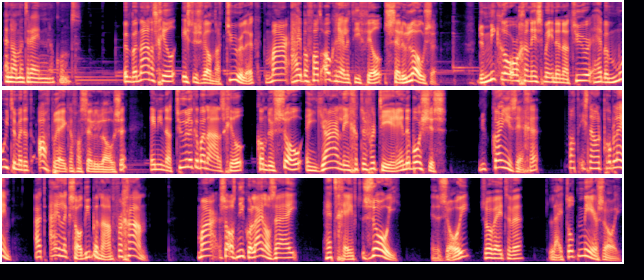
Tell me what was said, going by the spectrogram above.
En dan met redenen komt. Een bananenschil is dus wel natuurlijk, maar hij bevat ook relatief veel cellulose. De micro-organismen in de natuur hebben moeite met het afbreken van cellulose. En die natuurlijke bananenschil kan dus zo een jaar liggen te verteren in de bosjes. Nu kan je zeggen, wat is nou het probleem? Uiteindelijk zal die banaan vergaan. Maar zoals Nicolijn al zei, het geeft zooi. En zooi, zo weten we, leidt tot meer zooi.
